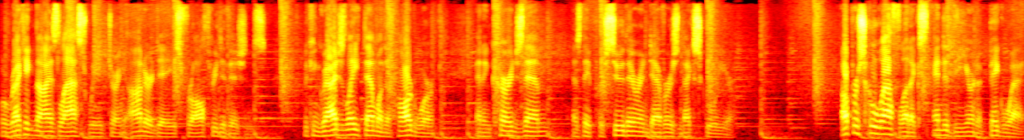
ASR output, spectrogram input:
were recognized last week during honor days for all three divisions. We congratulate them on their hard work and encourage them as they pursue their endeavors next school year. Upper school athletics ended the year in a big way.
